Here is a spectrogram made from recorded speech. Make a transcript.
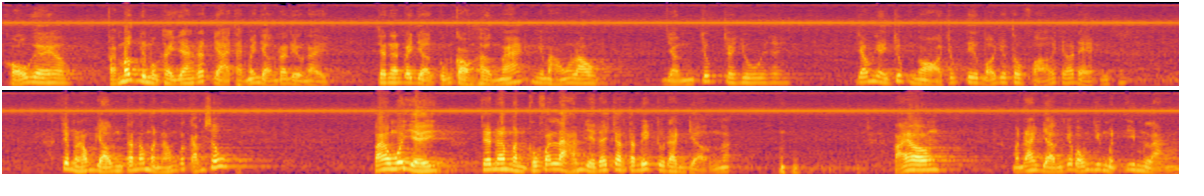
Khổ ghê không? Phải mất đi một thời gian rất dài thầy mới nhận ra điều này. Cho nên bây giờ cũng còn hờn mát, nhưng mà không lâu giận chút cho vui thôi. Giống như chút ngò, chút tiêu bỏ vô tô phở cho nó đẹp như thế. Chứ mình không giận người ta nói mình không có cảm xúc. Phải không quý vị? Cho nên mình cũng phải làm gì để cho người ta biết tôi đang giận á. Phải không? Mình đang giận cái bỗng dưng mình im lặng.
